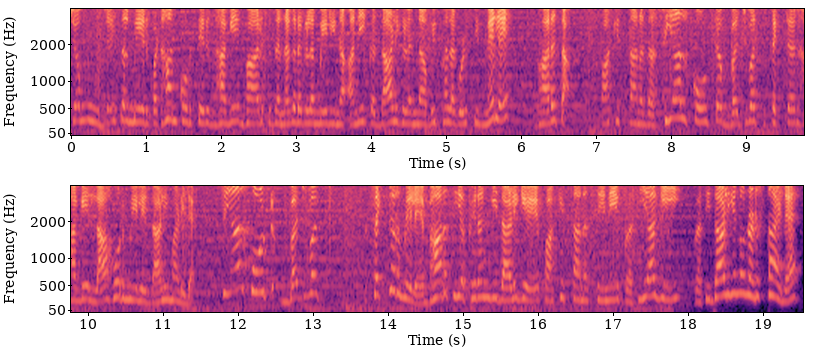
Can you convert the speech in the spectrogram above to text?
ಜಮ್ಮು ಜೈಸಲ್ಮೇರ್, ಪಠಾನ್ಕೋಟ್ ಸೇರಿದ ಹಾಗೆ ಭಾರತದ ನಗರಗಳ ಮೇಲಿನ ಅನೇಕ ದಾಳಿಗಳನ್ನು ವಿಫಲಗೊಳಿಸಿದ ಮೇಲೆ ಭಾರತ ಪಾಕಿಸ್ತಾನದ ಸಿಯಾಲ್ಕೋಟ್, ಬಜ್ವತ್ ಸೆಕ್ಟರ್ ಹಾಗೆ ಲಾಹೋರ್ ಮೇಲೆ ದಾಳಿ ಮಾಡಿದೆ. ಸಿಯಾಲ್ಕೋಟ್, ಬಜ್ವತ್ ಸೆಕ್ಟರ್ ಮೇಲೆ ಭಾರತೀಯ ಫಿರಂಗಿ ದಾಳಿಗೆ ಪಾಕಿಸ್ತಾನ ಸೇನೆ ಪ್ರತಿಯಾಗಿ ಪ್ರತಿದಾಳಿಯನ್ನು ನಡೆಸ್ತಾ ಇದೆ.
